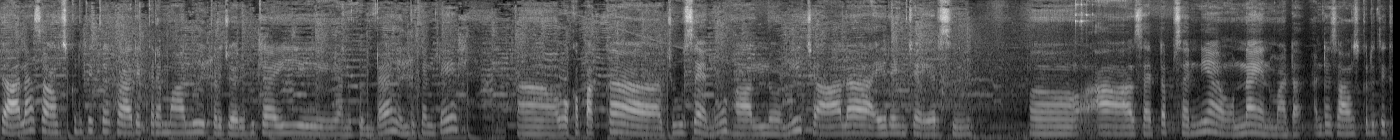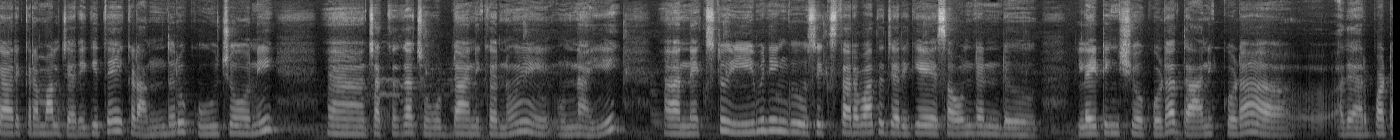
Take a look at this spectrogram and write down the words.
చాలా సాంస్కృతిక కార్యక్రమాలు ఇక్కడ జరుగుతాయి అనుకుంటా. ఎందుకంటే ఒక పక్క చూశాను హాల్లోని చాలా ఐరన్ చైర్స్ ఆ సెటప్స్ అన్నీ ఉన్నాయన్నమాట. అంటే సాంస్కృతిక కార్యక్రమాలు జరిగితే ఇక్కడ అందరూ కూర్చొని చక్కగా చూడ్డానికను ఉన్నాయి. నెక్స్ట్ ఈవినింగ్ సిక్స్ తర్వాత జరిగే సౌండ్ అండ్ లైటింగ్ షో కూడా దానికి కూడా అది ఏర్పాటు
